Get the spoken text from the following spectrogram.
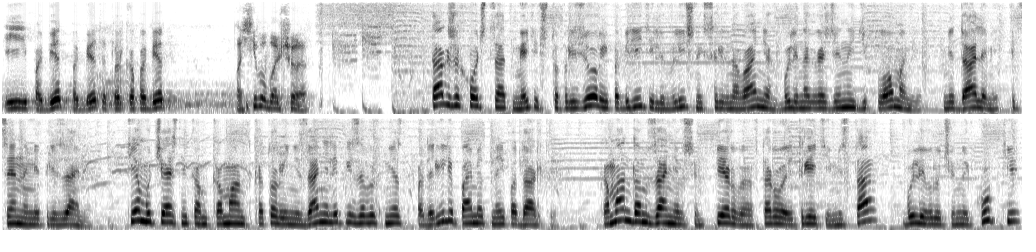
и побед, побед и только побед. Спасибо большое. Также хочется отметить, что призеры и победители в личных соревнованиях были награждены дипломами, медалями и ценными призами. Тем участникам команд, которые не заняли призовых мест, подарили памятные подарки. Командам, занявшим первое, второе и третье места, были вручены кубки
